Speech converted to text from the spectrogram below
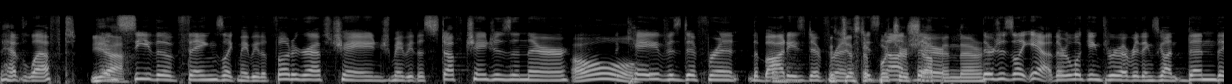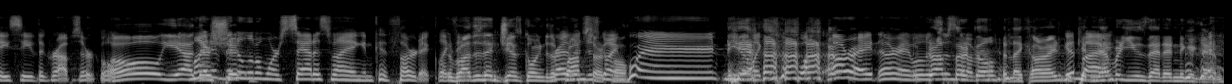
have left Yeah. and see the things like maybe the photographs change, maybe the stuff changes in there. Oh. the cave is different, the body's different. It's just a it's butcher shop there. in there. They're just like, yeah, they're looking through everything's gone. Then they see the crop circle. Oh yeah, Might have been a little more satisfying and cathartic, like rather than just going to the rather crop than just circle. going, you know, like, all right, all right, well, crop this is circle, like, all right, we can never use that ending again.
